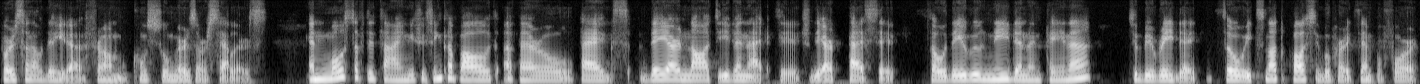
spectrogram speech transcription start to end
personal data from consumers or sellers. And most of the time, if you think about apparel tags, they are not even active, they are passive. So they will need an antenna to be read. So it's not possible, for example, for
